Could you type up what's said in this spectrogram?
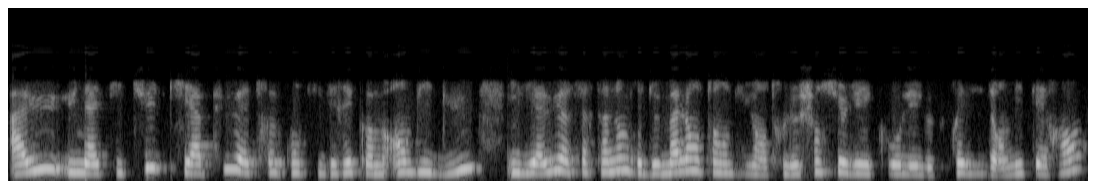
a eu une attitude qui a pu être considérée comme ambiguë. Il y a eu un certain nombre de malentendus entre le chancelier Kohl et le président Mitterrand.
